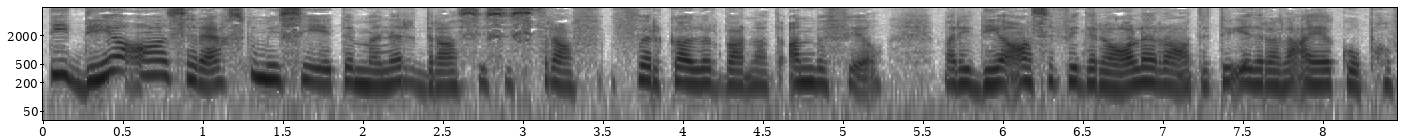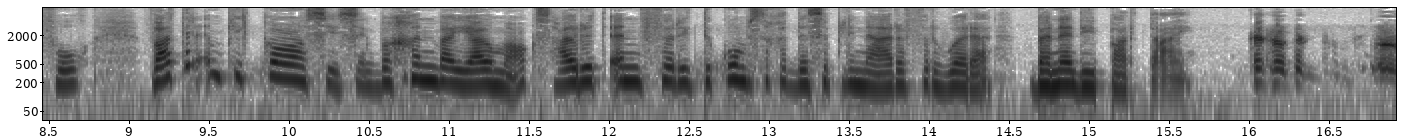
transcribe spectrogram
Die DA se regskommissie het 'n minder drastiese straf vir Kouler Barnard aanbeveel, maar die DA se federale raad het toe eerder hulle eie kop gevolg. Watter implikasies, ek begin by jou Max, hou dit in vir die toekomstige dissiplinêre verhore binne die party? Kyk dat ek uh,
